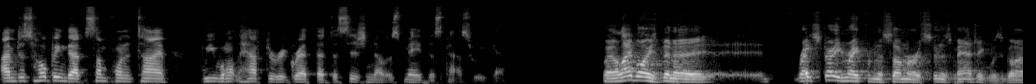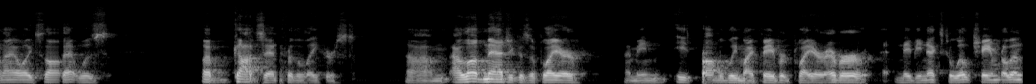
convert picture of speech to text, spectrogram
I'm just hoping that at some point in time we won't have to regret that decision that was made this past weekend. Well, I've always been a right starting right from the summer. As soon as Magic was gone, I always thought that was a godsend for the Lakers. Um, I love Magic as a player. I mean, he's probably my favorite player ever, maybe next to Wilt Chamberlain,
